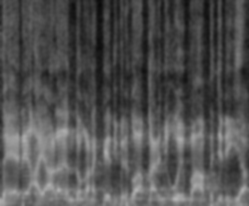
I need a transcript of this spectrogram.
നേരെ അയാൾ എന്തോ കണക്ട് ചെയ്ത്. ഇവർക്ക് ആ കരഞ്ഞു പോയി പ്രാർത്ഥിച്ചിരിക്കുക.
